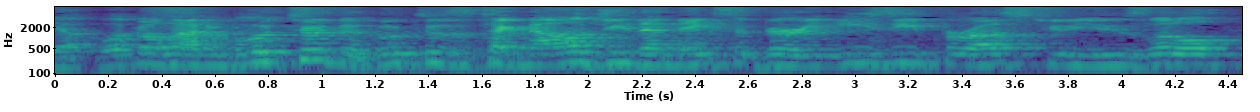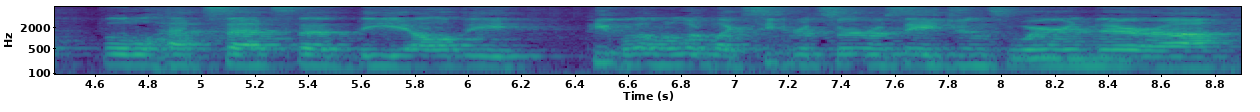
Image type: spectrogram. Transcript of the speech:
Yeah, what goes on in Bluetooth? The Bluetooth is a technology that makes it very easy for us to use little little headsets that the all the people that look like Secret Service agents wear in their uh,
